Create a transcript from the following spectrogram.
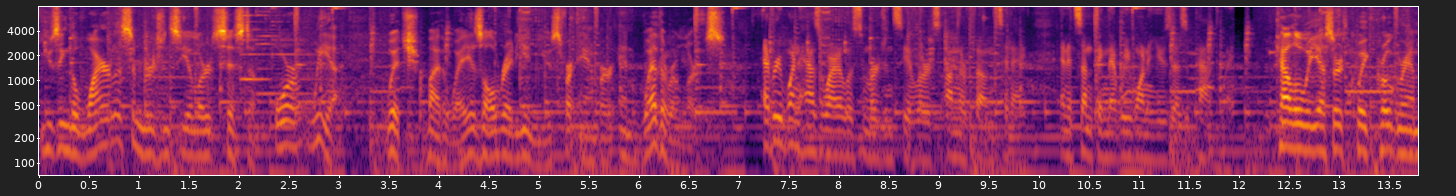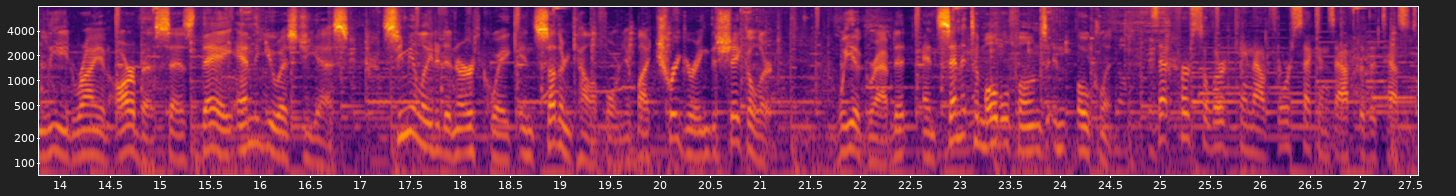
using the Wireless Emergency Alert System, or WEA, which, by the way, is already in use for amber and weather alerts. Everyone has wireless emergency alerts on their phone today, and it's something that we want to use as a pathway. Cal OES Earthquake Program lead Ryan Arba says they and the USGS simulated an earthquake in Southern California by triggering the shake alert. WEA grabbed it and sent it to mobile phones in Oakland. That first alert came out four seconds after the test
